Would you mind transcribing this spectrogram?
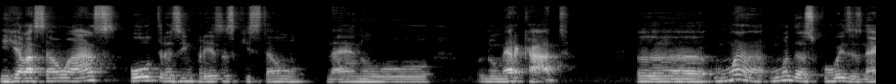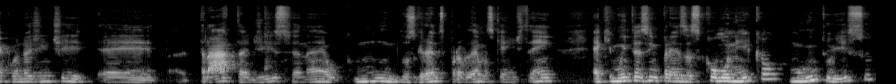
em relação às outras empresas que estão né, no, no mercado. Uh, uma, uma das coisas, né, quando a gente é, trata disso, né, um dos grandes problemas que a gente tem é que muitas empresas comunicam muito isso,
